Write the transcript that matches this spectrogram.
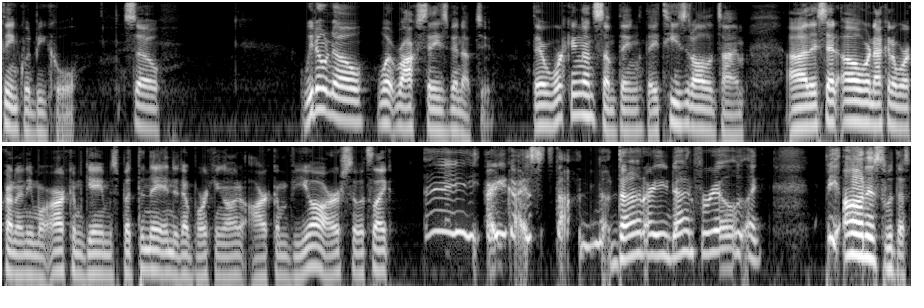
think would be cool. So we don't know what Rocksteady's been up to. They're working on something. They tease it all the time. Uh, they said, "Oh, we're not going to work on any more Arkham games," but then they ended up working on Arkham VR. So it's like, hey, are you guys done? Are you done for real? Like, be honest with us.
